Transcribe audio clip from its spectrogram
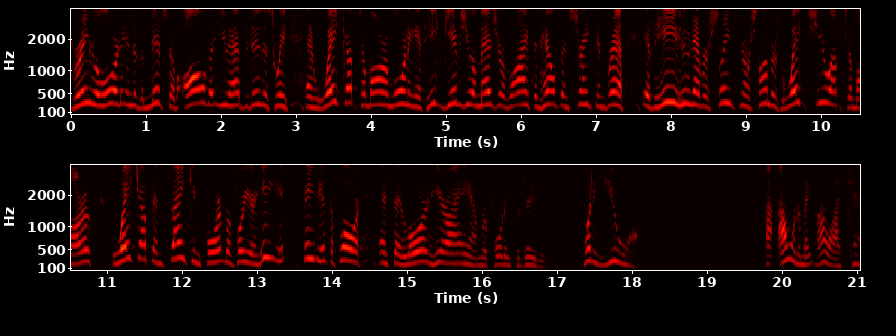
Bring the Lord into the midst of all that you have to do this week and wake up tomorrow morning. If He gives you a measure of life and health and strength and breath, if He who never sleeps nor slumbers wakes you up tomorrow, wake up and thank Him for it before your feet hit the floor and say, Lord, here I am reporting for duty. What do you want? I, I want to make my life count.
